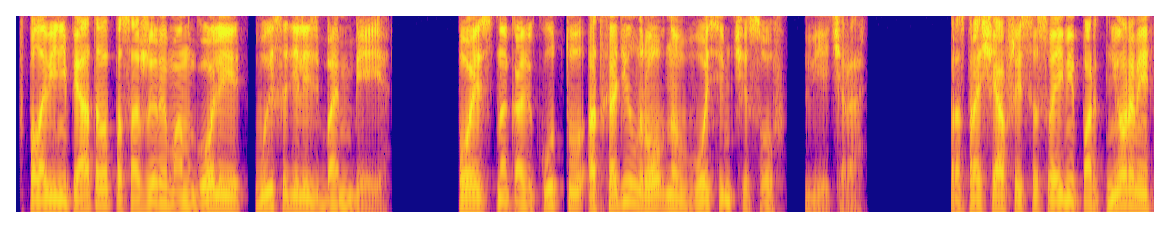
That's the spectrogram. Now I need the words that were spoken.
В половине пятого пассажиры Монголии высадились в Бомбее. Поезд на Калькутту отходил ровно в 8 часов вечера. Распрощавшись со своими партнерами,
